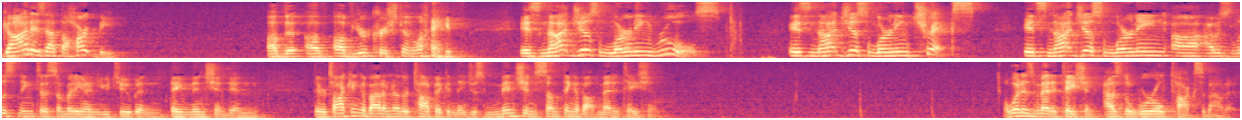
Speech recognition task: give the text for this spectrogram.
God is at the heartbeat of, the, of, of your Christian life. It's not just learning rules, it's not just learning tricks. It's not just learning. Uh, I was listening to somebody on YouTube and they mentioned, and they were talking about another topic, and they just mentioned something about meditation. What is meditation as the world talks about it?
